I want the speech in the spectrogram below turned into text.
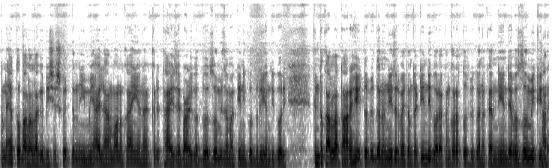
তখন এত ভালো লাগে, বিশেষ করে তো নিমি, আইলে আর মনে কাই না করে থাই যে বাড়ি ঘর জমি জমা কিনি, কদুরি এন্দি করি। কিন্তু কাল্লা তার সেই তফিক দানা, নিজের বাইতাম তা টিন্দি করা কেন করা তফিক না কেন নিয়ে আবার জমি কিনি। আর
